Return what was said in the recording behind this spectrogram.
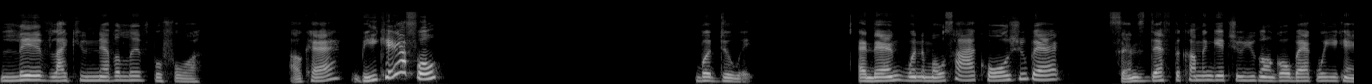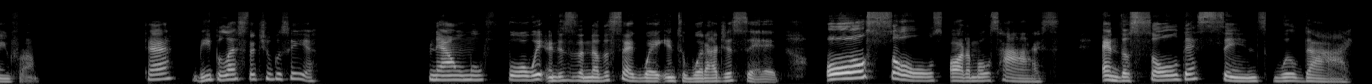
Live like you never lived before. Okay? Be careful. But do it. And then when the Most High calls you back, sends death to come and get you, you're going to go back where you came from. Okay? Be blessed that you was here now move forward, and this is another segue into what I just said. All souls are the most highs, and the soul that sins will die.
